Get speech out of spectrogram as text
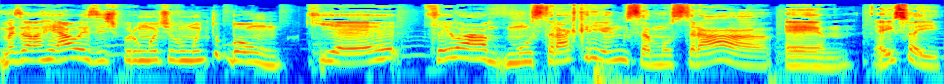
Mas ela real existe por um motivo muito bom, que é, sei lá, mostrar a criança, mostrar. É, é isso aí.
